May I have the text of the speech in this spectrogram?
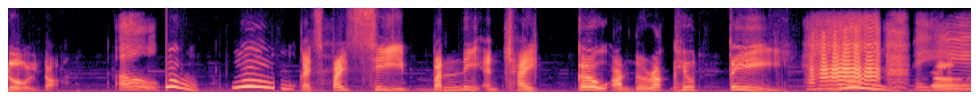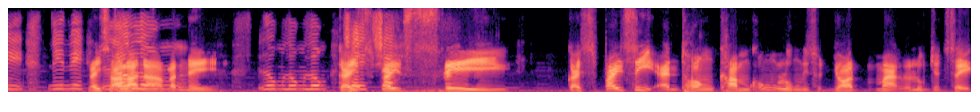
เลยนะโอ้ ไก่สไปซี่บันนี่แอนไชเกิลออนเดอะร็อกคิว ตี้ ฮ่าฮ่าฮ่าฮ่าเฮ้ยเออนี่นี่ในสาระแล้วนะลุงวันนี้ ลุงลุงลุงไก่ใช่สไปใช่ซี่ไก่สไปซี่แอนทองคำของลุงนี่สุดยอดมากเลยลุงจะเสก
